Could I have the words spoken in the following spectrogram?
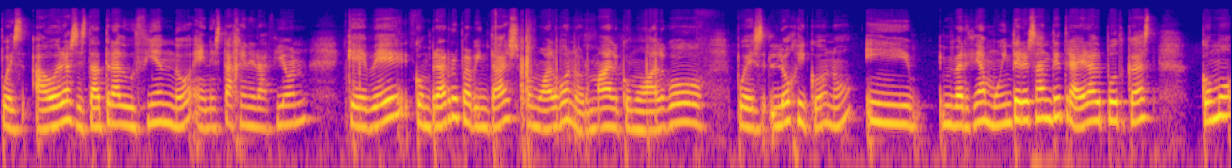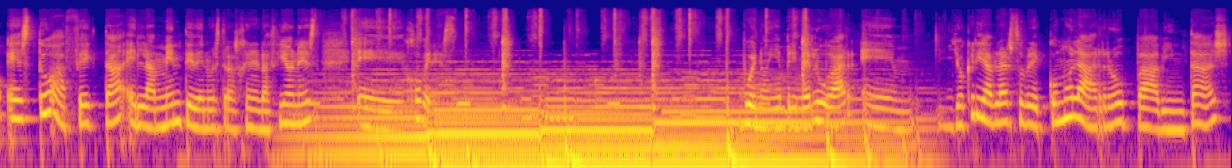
pues ahora se está traduciendo en esta generación que ve comprar ropa vintage como algo normal, como algo pues lógico, ¿no? Y me parecía muy interesante traer al podcast cómo esto afecta en la mente de nuestras generaciones eh, jóvenes. Bueno, y en primer lugar, em, yo quería hablar sobre cómo la ropa vintage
